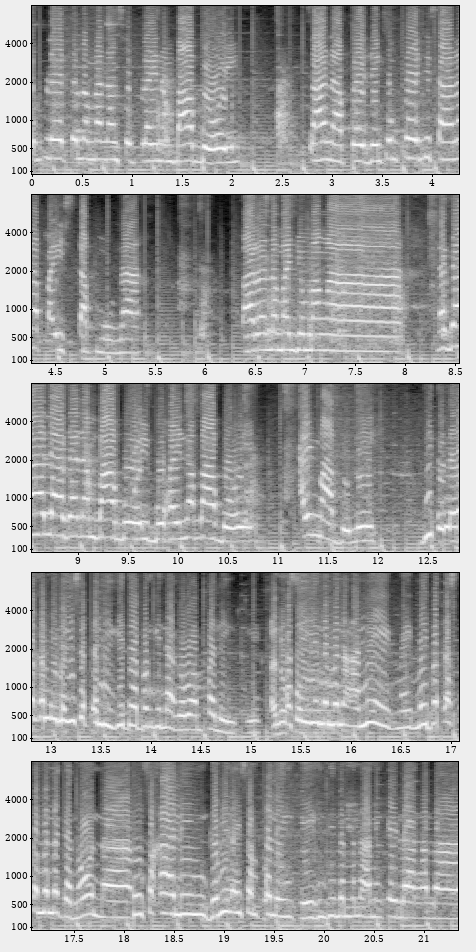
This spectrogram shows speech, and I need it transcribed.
kumpleto naman ang supply ng baboy, sana pwedeng, kung pwede sana pa-stop muna. Para naman yung mga nag-aalaga ng baboy, buhay na baboy, ay mabili. Dito na lang kami lagi sa paligid habang ginagawa ang palengke. Ano Kasi po? yun naman ang ano eh, may, may batas naman na gano'n na kung sakaling gawin ang isang palengke, hindi naman namin kailangan na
